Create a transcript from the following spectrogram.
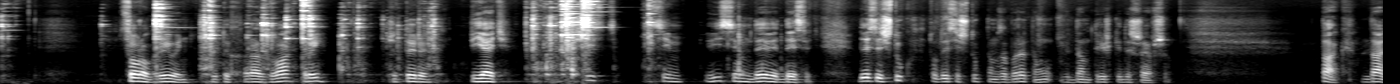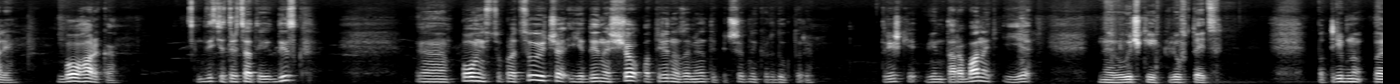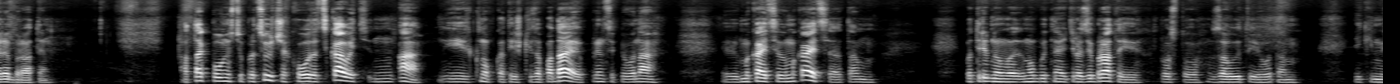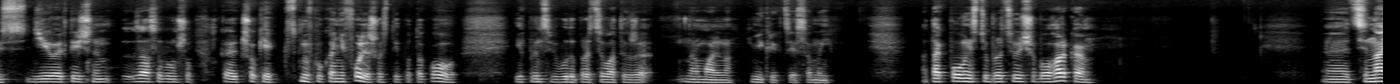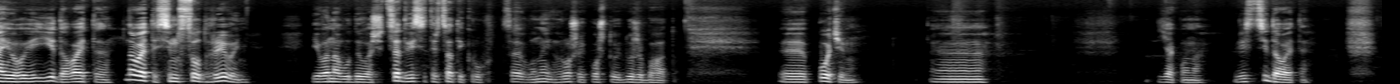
40 гривень. Тут їх раз, два, три, 4, 5, 6, 7, 8, 9, 10. 10 штук, то 10 штук там забере, тому віддам трішки дешевше. Так, далі. Болгарка. 230 диск. Е, повністю працююча. Єдине, що потрібно замінити підшипник в редукторі. Трішки він тарабанить і є невеличкий люфтець. Потрібно перебрати. А так повністю працююча, кого зацікавить. А, і кнопка трішки западає. В принципі, вона е, вмикається, вимикається, а там потрібно, мабуть, навіть розібрати і просто залити його там якимось дієлектричним засобом, щоб якщо як смивку каніфолі, щось типу такого. І в принципі буде працювати вже нормально мікрік цей самий. А так повністю працююча болгарка. Е, Ціна його її давайте, давайте 700 гривень. І вона буде ваша. Це 230 круг. Це вони грошей коштують дуже багато. Е, потім. Е, як вона? Різці давайте.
